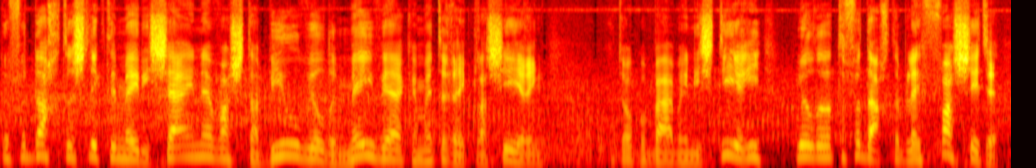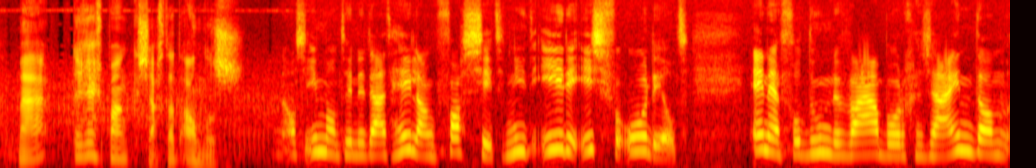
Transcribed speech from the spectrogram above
De verdachte slikte medicijnen, was stabiel, wilde meewerken met de reclassering. Het Openbaar Ministerie wilde dat de verdachte bleef vastzitten, maar de rechtbank zag dat anders. Als iemand inderdaad heel lang vastzit, niet eerder is veroordeeld en er voldoende waarborgen zijn, dan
